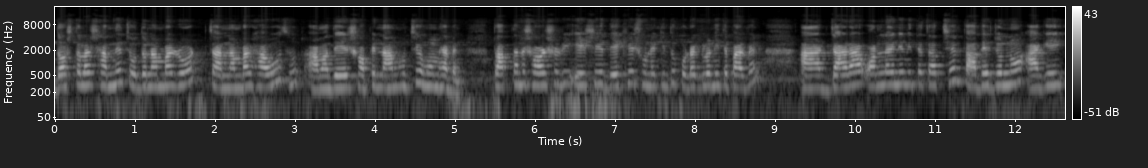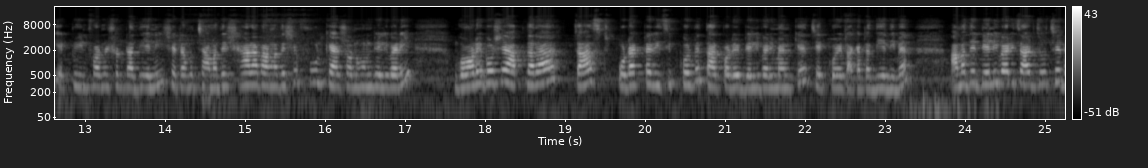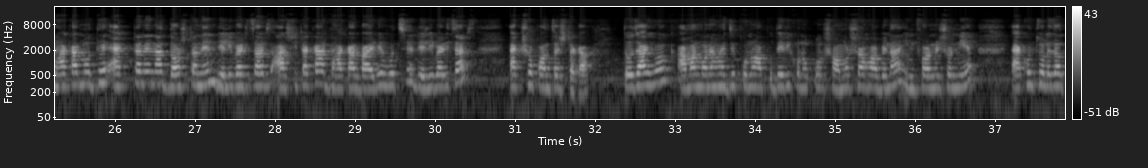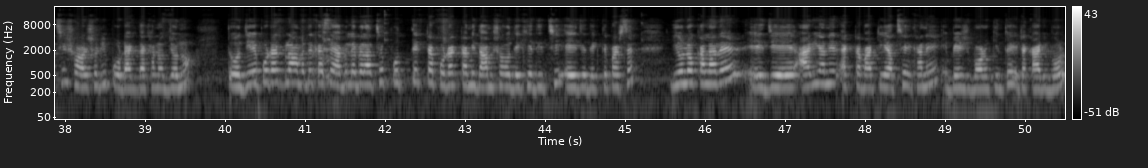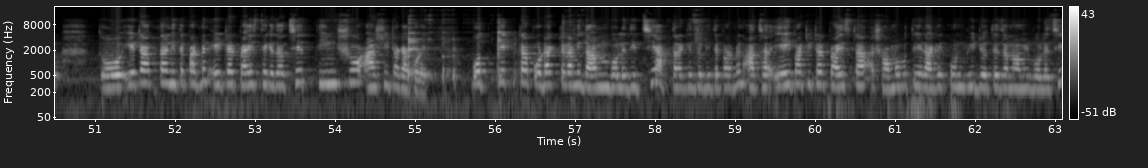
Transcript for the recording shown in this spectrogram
দশতলার সামনে, চোদ্দ নাম্বার রোড, চার নাম্বার হাউস, আমাদের শপের নাম হচ্ছে হোম হ্যাভেন। তো আপনারা সরাসরি এসে দেখে শুনে কিন্তু প্রোডাক্টগুলো নিতে পারবেন। আর যারা অনলাইনে নিতে চাচ্ছেন, তাদের জন্য আগেই একটু ইনফরমেশনটা দিয়ে নিই, সেটা হচ্ছে আমাদের সারা বাংলাদেশে full cash on home delivery. ঘরে বসে আপনারা জাস্ট প্রোডাক্টটা রিসিভ করবেন, তারপরে ডেলিভারি ম্যানকে চেক করে টাকাটা দিয়ে দিবেন। আমাদের ডেলিভারি চার্জ হচ্ছে ঢাকার মধ্যে একটা নেন আর দশটা নেন। ডেলিভারি চার্জ আশি টাকা আর ঢাকার বাইরে হচ্ছে ডেলিভারি চার্জ একশো পঞ্চাশ টাকা। তো যাই হোক, আমার মনে হয় যে কোনো আপুদেরই কোনো কোনো সমস্যা হবে না ইনফরমেশন নিয়ে। এখন চলে যাচ্ছি সরাসরি প্রোডাক্ট দেখানোর জন্য। তো যে প্রোডাক্টগুলো আমাদের কাছে অ্যাভেলেবেল আছে, প্রত্যেকটা প্রোডাক্ট আমি দাম সহ দেখিয়ে দিচ্ছি। এই যে দেখতে পারছেন ইয়েলো কালারের এই যে আরিয়ানের একটা বাটি আছে এখানে, বেশ বড় কিন্তু, এটা কারিবোল তো এটা আপনারা নিতে পারবেন এইটার প্রাইস থেকে যাচ্ছে তিনশো আশি টাকা করে। প্রত্যেকটা প্রোডাক্টের আমি দাম বলে দিচ্ছি, আপনারা কিন্তু নিতে পারবেন। আচ্ছা এই বাটিটার প্রাইসটা সম্ভবত এর আগে কোন ভিডিওতে যেন আমি বলেছি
